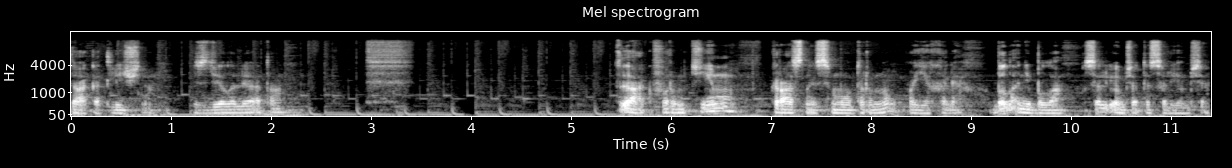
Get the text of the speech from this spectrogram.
Так, отлично. Сделали это. Так, формтим. Красный смотр. Ну, поехали. Была, не была. Сольемся-то сольемся.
